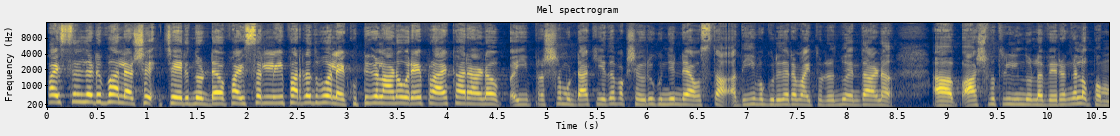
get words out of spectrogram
ഫൈസൽ നെടുമ്പാല ചേരുന്നുണ്ട്. ഫൈസൽ ഈ പറഞ്ഞതുപോലെ കുട്ടികളാണ് ഒരേ പ്രായക്കാരാണ് ഈ പ്രശ്നം ഉണ്ടാക്കിയത് പക്ഷെ ഒരു കുഞ്ഞിന്റെ അവസ്ഥ അതീവ ഗുരുതരമായി തുടരുന്നു. എന്താണ് ആശുപത്രിയിൽ നിന്നുള്ള വിവരങ്ങൾ? ഒപ്പം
